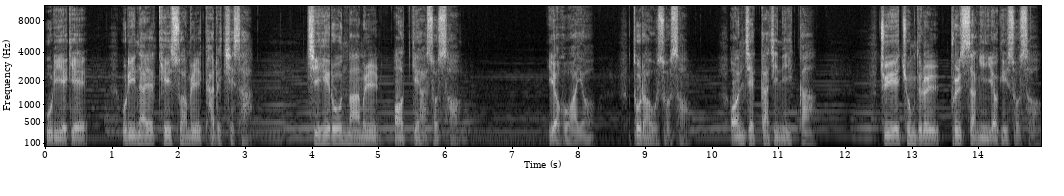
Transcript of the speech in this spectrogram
우리에게 우리 날 계수함을 가르치사 지혜로운 마음을 얻게 하소서. 여호와여 돌아오소서. 언제까지니까? 주의 종들을 불쌍히 여기소서.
